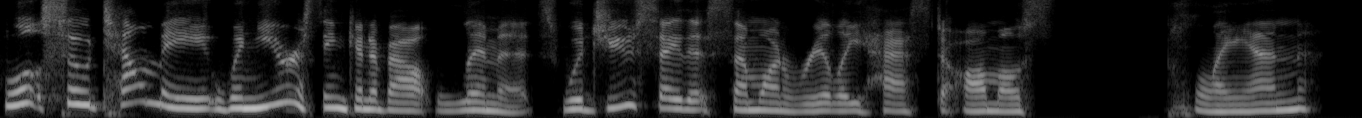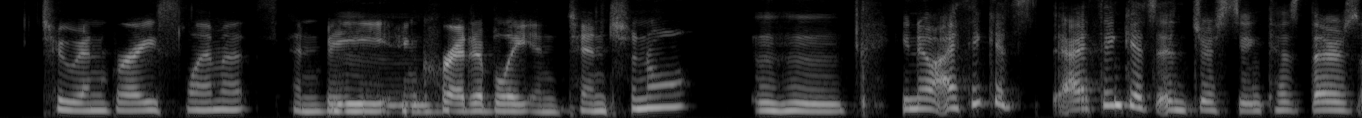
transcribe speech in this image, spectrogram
Well, so tell me, when you're thinking about limits, would you say that someone really has to almost plan to embrace limits and be mm. incredibly intentional? Mm-hmm. You know, I think it's I think it's interesting because there's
